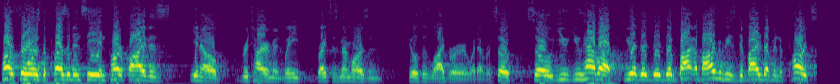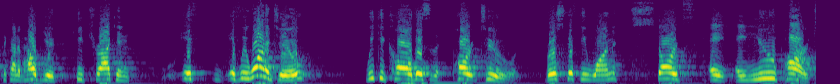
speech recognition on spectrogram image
part four is the presidency, and part five is, you know, retirement when he writes his memoirs and builds his library or whatever. So, so you, you have a, you have the, the, the biography is divided up into parts to kind of help you keep tracking if, if we wanted to, we could call this part two. Verse 51 starts a, a new part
